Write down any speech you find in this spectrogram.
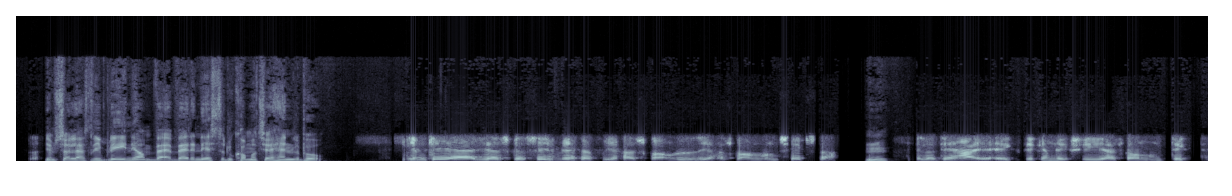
Jamen så lad os lige blive enige om, hvad, hvad er det næste, du kommer til at handle på? Jamen, det er, at jeg skal se, om jeg, kan, jeg har skrevet, jeg har skrevet nogle tekster. Mm? Eller det har jeg ikke, det kan man ikke sige. Jeg har skrevet nogle digte,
